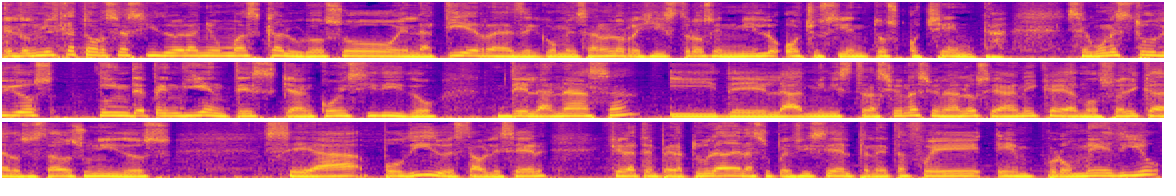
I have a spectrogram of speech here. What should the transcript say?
El 2014 ha sido el año más caluroso en la Tierra desde que comenzaron los registros en 1880. Según estudios independientes que han coincidido de la NASA y de la Administración Nacional Oceánica y Atmosférica de los Estados Unidos, se ha podido establecer que la temperatura de la superficie del planeta fue en promedio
